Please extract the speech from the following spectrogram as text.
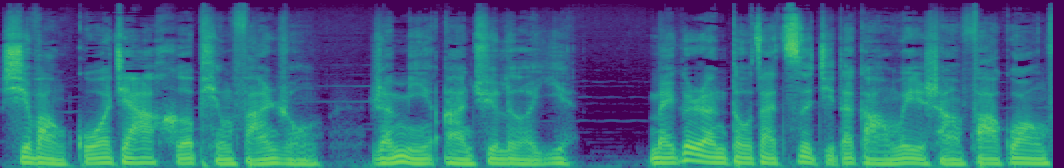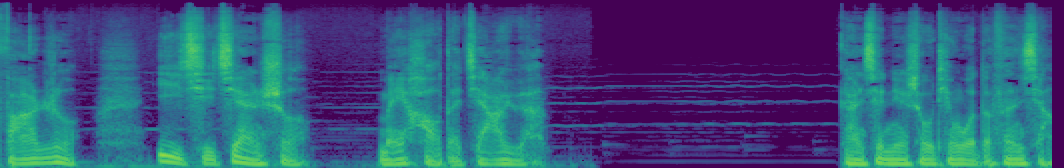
希望国家和平繁荣，人民安居乐业，每个人都在自己的岗位上发光发热，一起建设美好的家园。感谢您收听我的分享，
